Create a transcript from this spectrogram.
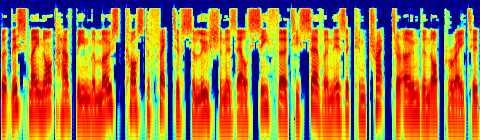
but this may not have been the most cost-effective solution as LC-37 is a contractor-owned and operated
